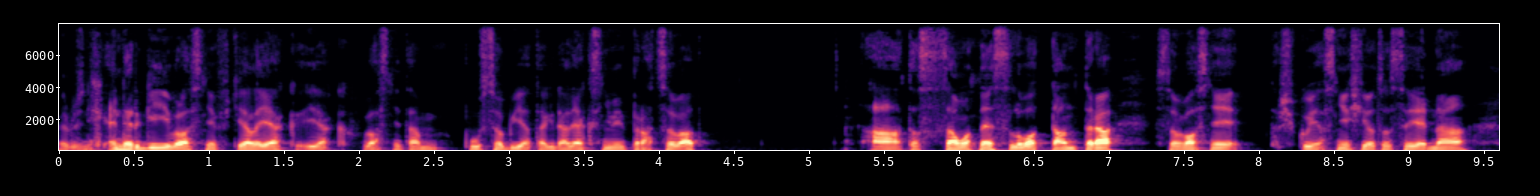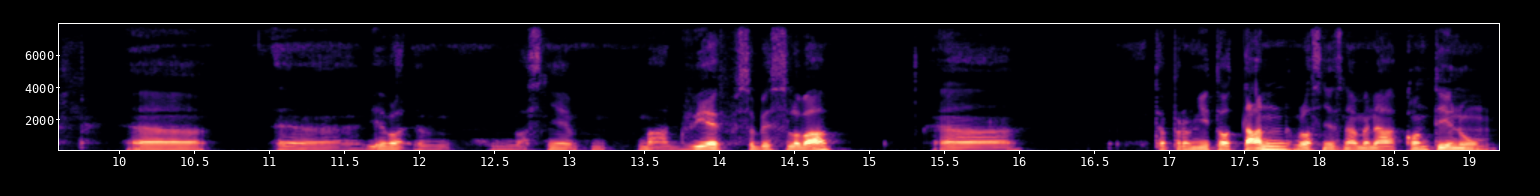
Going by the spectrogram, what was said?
různých energií vlastně v těle, jak, jak vlastně tam působí a tak dále, jak s nimi pracovat. A to samotné slovo tantra, to vlastně trošku jasnější, o co se jedná, eh, eh, je vlastně má dvě v sobě slova. Eh, to mě to tan vlastně znamená kontinuum.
